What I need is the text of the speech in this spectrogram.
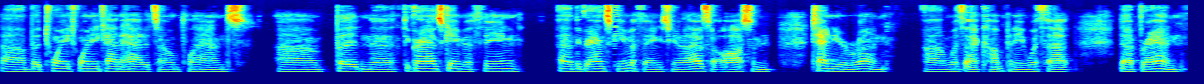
Uh, but 2020 kind of had its own plans. Um, but in the, the grand scheme of thing, uh, the grand scheme of things, you know, that was an awesome 10 year run um, with that company, with that, that brand.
